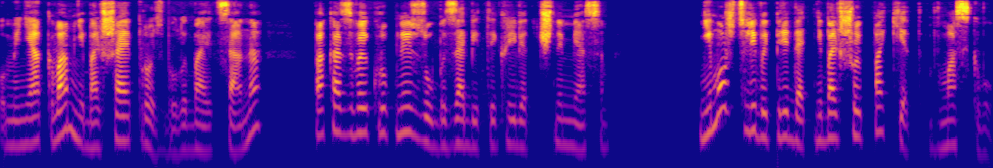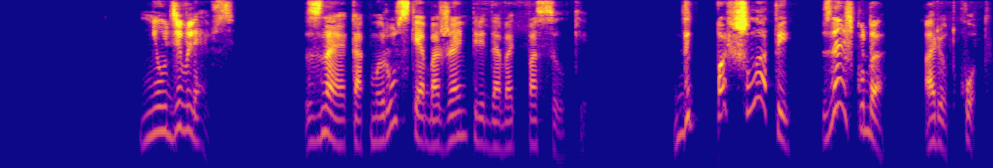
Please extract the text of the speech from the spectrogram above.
«У меня к вам небольшая просьба», — улыбается она, показывая крупные зубы, забитые креветочным мясом. «Не можете ли вы передать небольшой пакет в Москву?» Не удивляюсь, зная, как мы, русские, обожаем передавать посылки. «Да пошла ты! Знаешь куда?» — орет кот.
